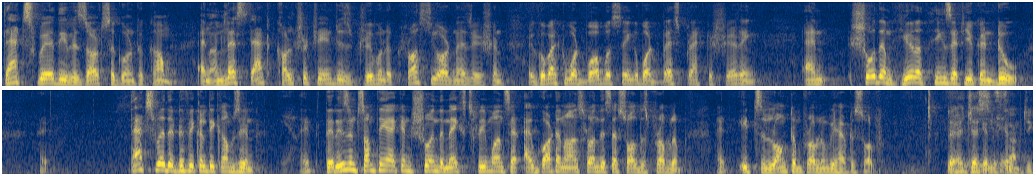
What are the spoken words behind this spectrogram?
that's where the results are going to come. And unless that culture change is driven across the organization, I go back to what Bob was saying about best practice sharing and show them here are things that you can do. Right? That's where the difficulty comes in. Right? There isn't something I can show in the next three months that I've got an answer on this, I solved this problem. Right? It's a long-term problem we have to solve. Let me just say something.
